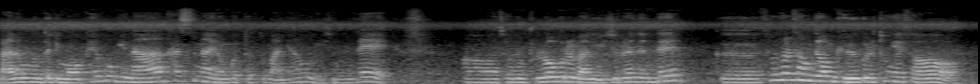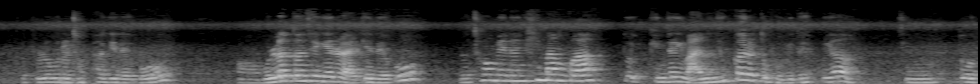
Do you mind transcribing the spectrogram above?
많은 분들이 뭐 페북이나 카스나 이런 것들도 많이 하고 계시는데 어, 저는 블로그를 많이 위주로 했는데 그 소설 상점 교육을 통해서 그 블로그를 접하게 되고 어, 몰랐던 세계를 알게 되고 또 처음에는 희망과 또 굉장히 많은 효과를 또 보기도 했고요. 지금 또,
